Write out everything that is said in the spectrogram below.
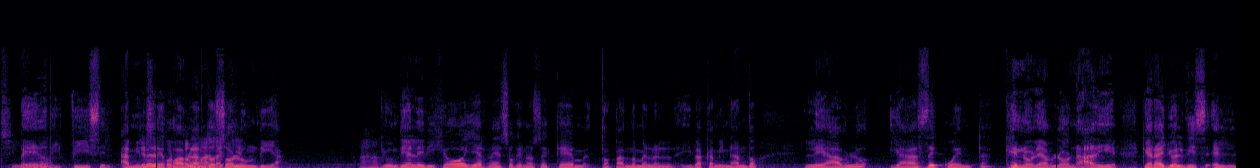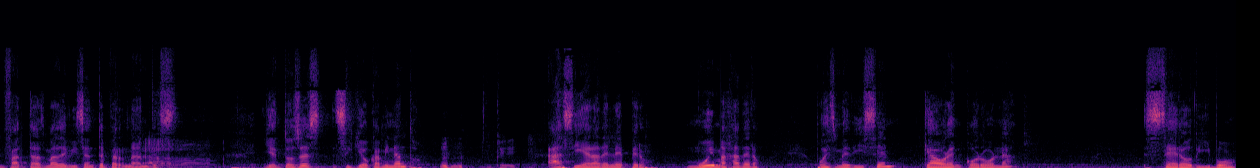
Sí, pero difícil. A mí me dejó hablando solo aquí. un día. Ajá. Y un día le dije, oye Ernesto, que no sé qué, topándomelo, en- iba caminando, le hablo y haz de cuenta que no le habló nadie, que era yo el, el fantasma de Vicente Fernández. Y entonces siguió caminando. Así era de lépero, muy majadero. Pues me dicen que ahora en Corona, cero vivo,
